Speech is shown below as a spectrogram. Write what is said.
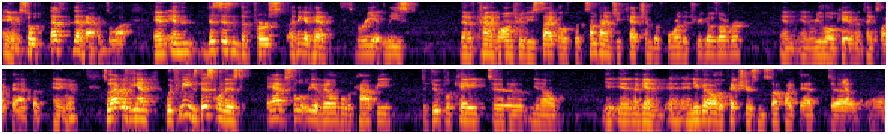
anyway so that that happens a lot. And and this isn't the first. I think i've had three at least that have kind of gone through these cycles but sometimes you catch them before the tree goes over and and relocate them and things like that but anyway so that was the end which means this one is absolutely available to copy to duplicate to you know and again, and, you've got all the pictures and stuff like that uh, uh,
